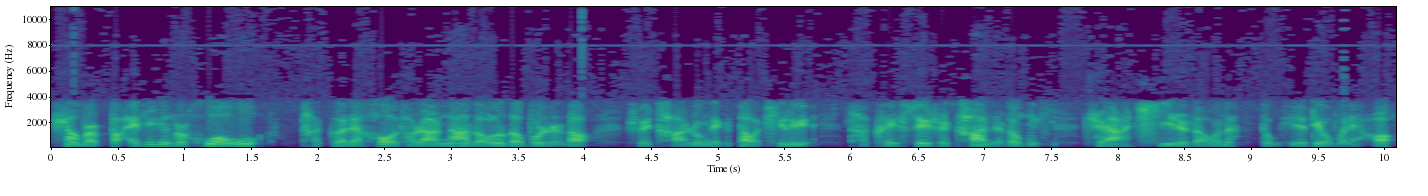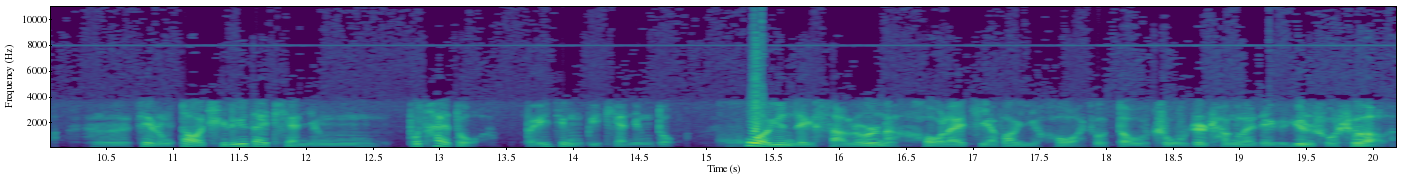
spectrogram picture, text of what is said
上边摆的就是货物，他搁在后头，让人拿走了都不知道。所以他用这个倒骑驴，他可以随时看着东西，这样骑着走呢，东西也丢不了。嗯，这种倒骑驴在天津不太多，北京比天津多。货运这个三轮呢，后来解放以后啊，就都组织成了这个运输社了，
